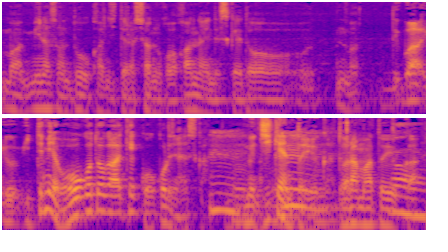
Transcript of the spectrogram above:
まあ、皆さんどう感じてらっしゃるのかわかんないんですけど、まあでは言ってみれば大事が結構起こるじゃないですか、事件というか、ドラマというか、うん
